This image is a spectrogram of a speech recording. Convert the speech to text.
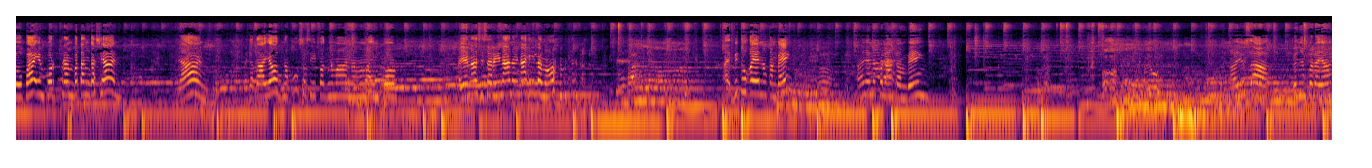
Upa, import from Batangas yan. Ayan. Tagakayod. Naku, sa sipag naman ng mga import. Ayan na, si Sarina. Ano yung nahila mo? Ay, bito kaya ng kambing? Ayan na pala ang kambing. Oo. Hindi pa yun. Ayos ah. Ganyan pala yan.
